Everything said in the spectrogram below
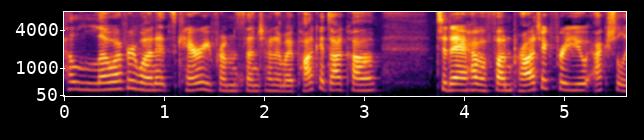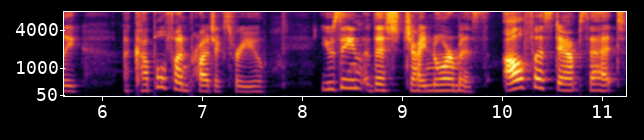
Hello everyone, it's Kari from sunshineinmypocket.com. Today I have a fun project for you, actually a couple fun projects for you. Using this ginormous alpha stamp set.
